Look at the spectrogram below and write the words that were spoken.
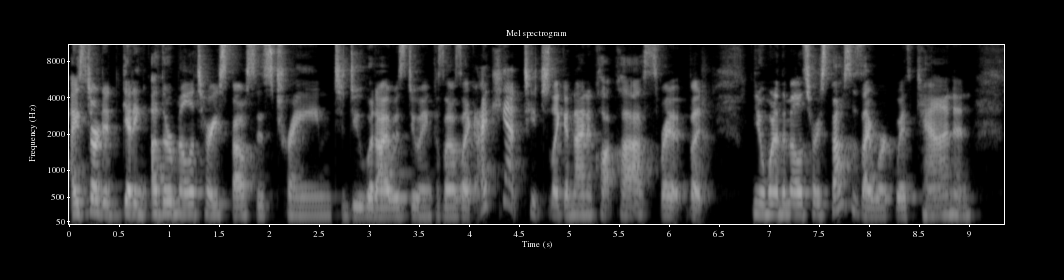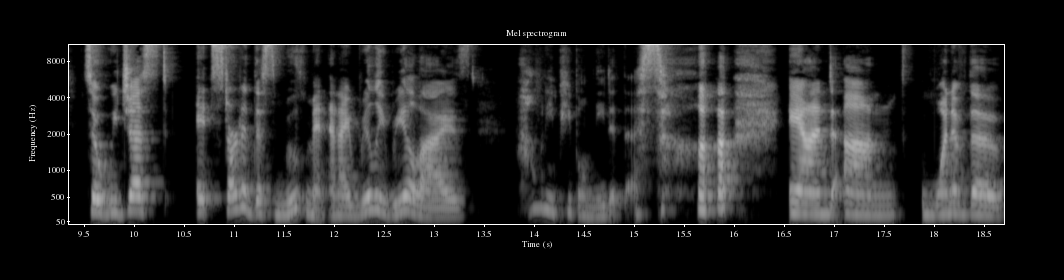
I started getting other military spouses trained to do what I was doing because I was like, I can't teach like a nine o'clock class, right? But, you know, one of the military spouses I work with can. And so we just, it started this movement. And I really realized how many people needed this. and um, one of the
